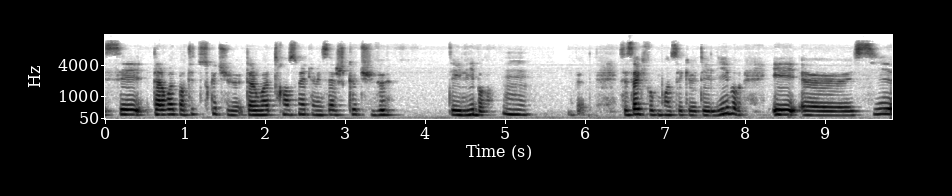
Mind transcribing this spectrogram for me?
c'est, tu as le droit de porter tout ce que tu veux, tu as le droit de transmettre le message que tu veux. Tu es libre. En fait. C'est ça qu'il faut comprendre, c'est que tu es libre. Et euh, si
